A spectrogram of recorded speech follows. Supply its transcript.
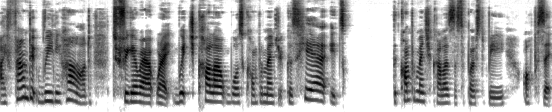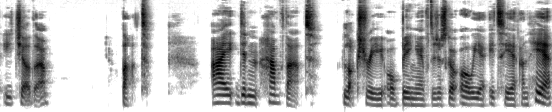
I found it really hard to figure out, right, which color was complementary because here it's the complementary colors are supposed to be opposite each other. But I didn't have that luxury of being able to just go, oh yeah, it's here and here.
